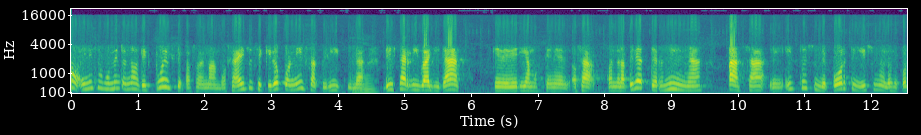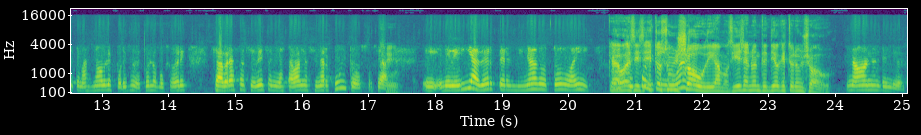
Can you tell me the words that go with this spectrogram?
No, en esos momentos no, después se pasó de mambo. O sea, ella se quedó con esa película, de esa rivalidad que deberíamos tener. O sea, cuando la pelea termina, pasa, eh, esto es un deporte y es uno de los deportes más nobles, por eso después los boxeadores se abrazan, se besan y hasta van a cenar juntos. O sea, Sí. eh, debería haber terminado todo ahí. Claro, vos esto es un show, digamos, y ella no entendió que esto era un show. No, no entendió eso.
